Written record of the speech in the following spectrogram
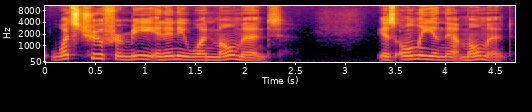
what's true for me in any one moment is only in that moment.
